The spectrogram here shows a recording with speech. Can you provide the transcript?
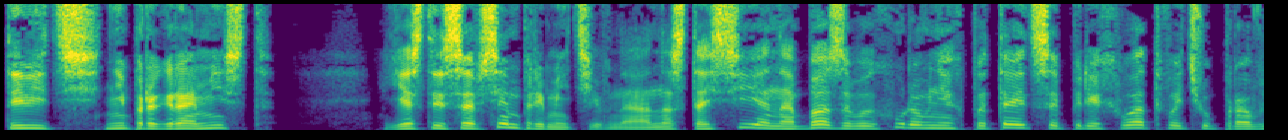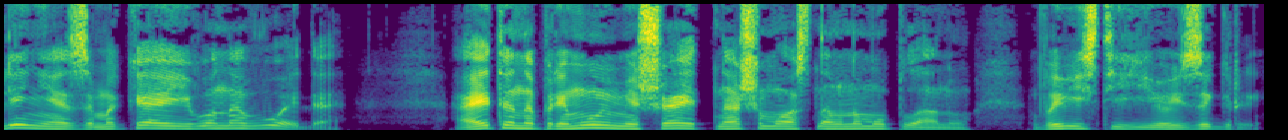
Ты ведь не программист. Если совсем примитивно, Анастасия на базовых уровнях пытается перехватывать управление, замыкая его на Войда. А это напрямую мешает нашему основному плану — вывести ее из игры.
